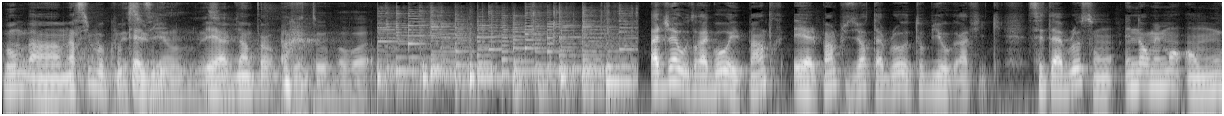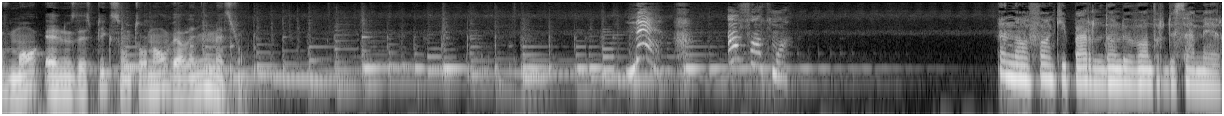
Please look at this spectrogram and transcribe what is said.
Bon ben merci beaucoup Merci Kazi bien, merci. et à bientôt. À bientôt, au revoir. Adja Oudrago est peintre et elle peint plusieurs tableaux autobiographiques. Ces tableaux sont énormément en mouvement et elle nous explique son tournant vers l'animation. Un enfant qui parle dans le ventre de sa mère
